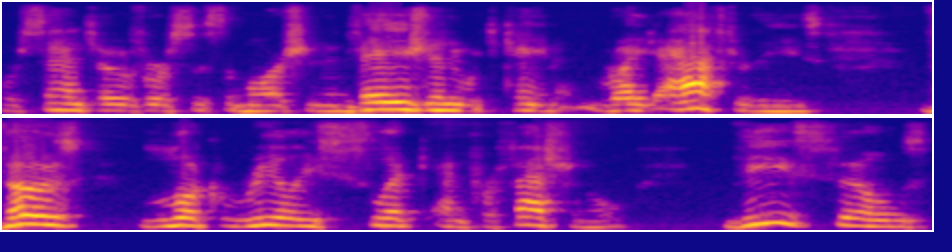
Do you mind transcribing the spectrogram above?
or Santo versus the Martian Invasion, which came right after these, those look really slick and professional. These films,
